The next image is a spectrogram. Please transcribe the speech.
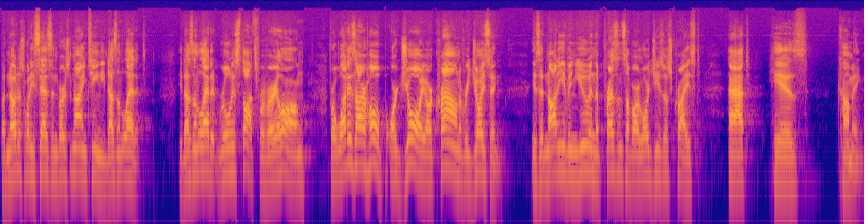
But notice what he says in verse 19. He doesn't let it. He doesn't let it rule his thoughts for very long. For what is our hope or joy or crown of rejoicing? Is it not even you in the presence of our Lord Jesus Christ at his coming?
